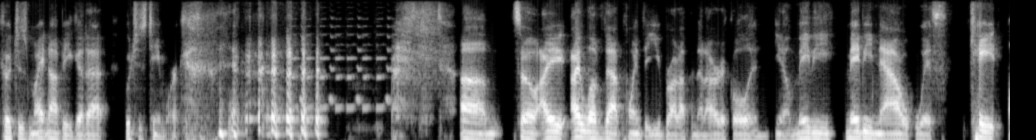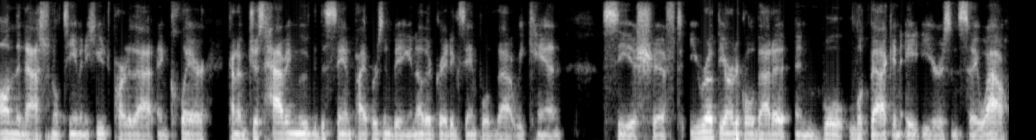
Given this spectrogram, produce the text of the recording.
coaches might not be good at, which is teamwork. um, so I, I love that point that you brought up in that article. And, you know, maybe, maybe now with Kate on the national team and a huge part of that and Claire kind of just having moved to the Sandpipers and being another great example of that, we can see a shift. You wrote the article about it, and we'll look back in eight years and say, "Wow,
